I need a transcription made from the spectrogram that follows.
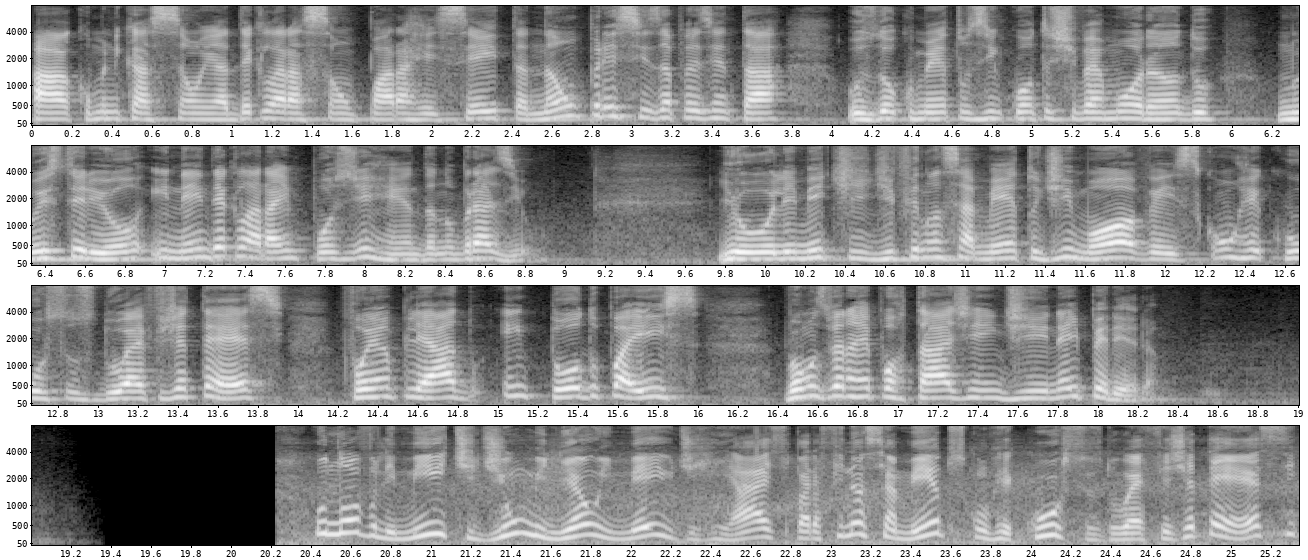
a, comunicação e a declaração para a Receita não precisa apresentar os documentos enquanto estiver morando no exterior e nem declarar imposto de renda no Brasil. E o limite de financiamento de imóveis com recursos do FGTS foi ampliado em todo o país. Vamos ver na reportagem de Ney Pereira. O novo limite de um milhão e meio de reais para financiamentos com recursos do FGTS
